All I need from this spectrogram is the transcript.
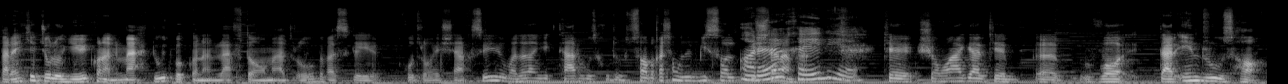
برای اینکه جلوگیری کنن محدود بکنن رفت آمد رو به وسیله خودروهای شخصی اومدن یک طرح بود. خود سابقش هم حدود 20 سال بیشتر هم آره. خیلیه. که شما اگر که در این روزها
